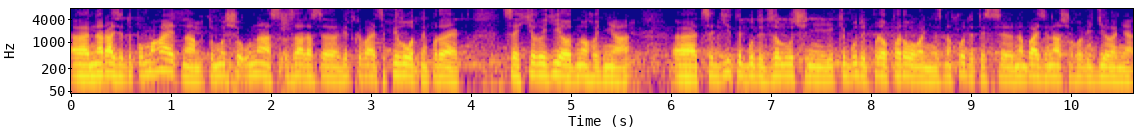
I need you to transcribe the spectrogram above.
наразі допомагають нам, тому що у нас зараз е, відкривається пілотний проект. Це хірургія одного дня. Е, Це діти будуть залучені, які будуть прооперовані, знаходитись е, на базі нашого відділення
